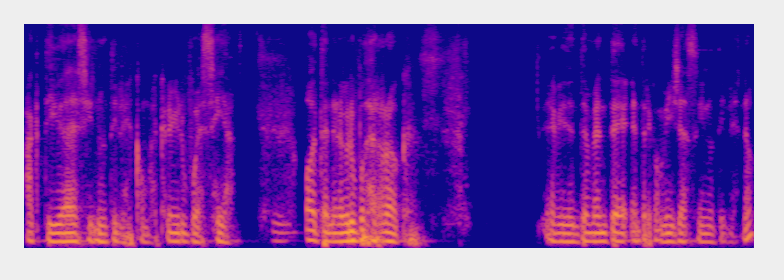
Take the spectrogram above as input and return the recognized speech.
actividades inútiles como escribir poesía o tener grupos de rock, evidentemente, entre comillas, inútiles, ¿no?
